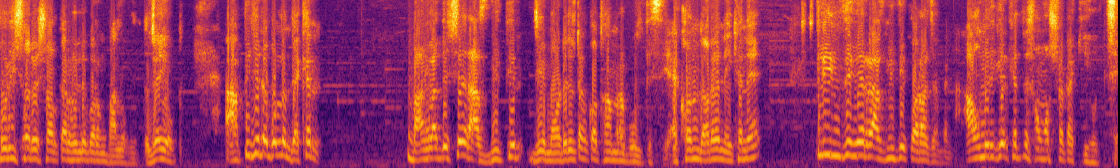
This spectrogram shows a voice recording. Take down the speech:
পরিসরের সরকার হলে বরং ভালো হতো। যাই হোক, আপনি যেটা বললেন, দেখেন বাংলাদেশের রাজনীতির যে মডেলটার কথা আমরা বলতেছি, এখন ধরেন এখানে ক্লিনজিং এর রাজনীতি করা যাবে না। আওয়ামী লীগের ক্ষেত্রে সমস্যাটা কি হচ্ছে?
